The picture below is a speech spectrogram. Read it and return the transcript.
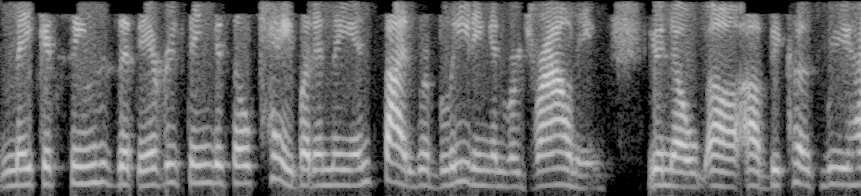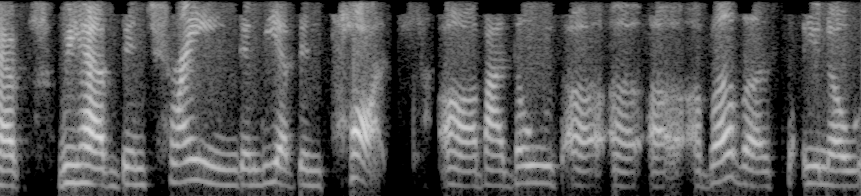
make it seem as if everything is okay, but in the inside we're bleeding and we're drowning. You know, uh, uh, because we have we have been trained and we have been taught uh, by those uh, uh, uh, above us, you know,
